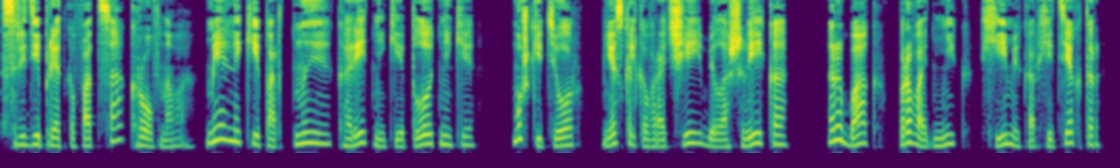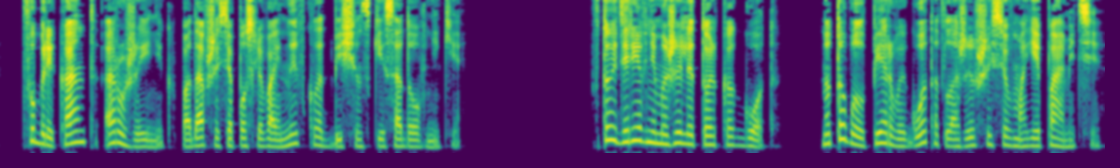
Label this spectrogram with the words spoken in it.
Среди предков отца, кровного, мельники и портные, каретники и плотники, мушкетер, несколько врачей, белошвейка, рыбак, проводник, химик, архитектор, фабрикант, оружейник, подавшийся после войны в кладбищенские садовники. В той деревне мы жили только год, но то был первый год, отложившийся в моей памяти.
